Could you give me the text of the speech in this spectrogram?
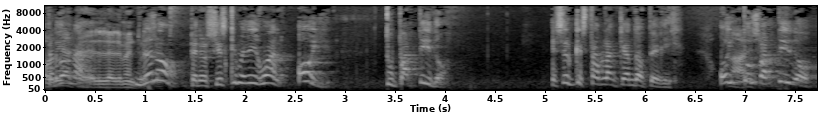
perdona, del elemento No, ese. no, pero si es que me da igual. Hoy, tu partido es el que está blanqueando a Otegui. Hoy No, tu eso- partido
